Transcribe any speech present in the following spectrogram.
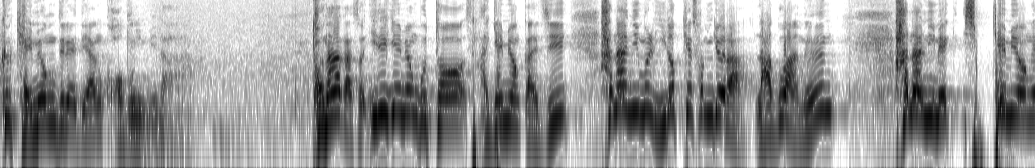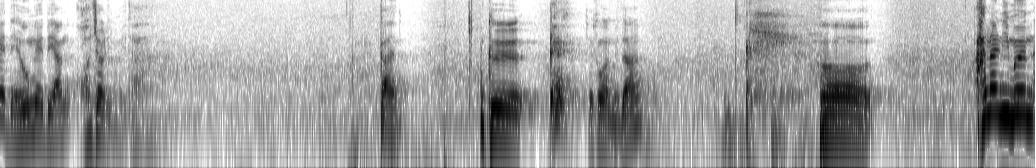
그 계명들에 대한 거부입니다. 더 나아가서 1계명부터 4계명까지 하나님을 이렇게 섬겨라라고 하는 하나님의 10계명의 내용에 대한 거절입니다. 그러니까 그 죄송합니다. 어, 하나님은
